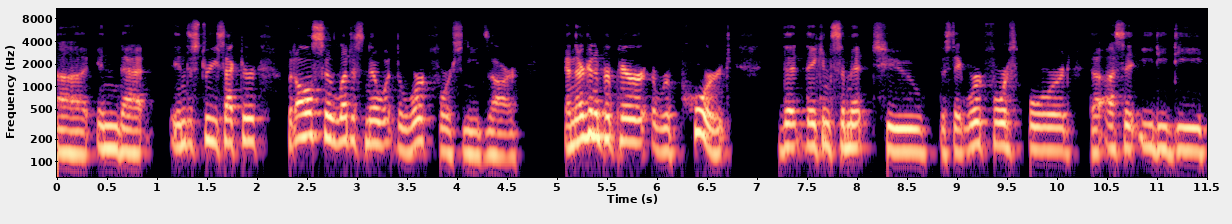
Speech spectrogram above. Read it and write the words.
uh, in that industry sector, but also let us know what the workforce needs are. And they're going to prepare a report that they can submit to the state workforce board, the US at EDD,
